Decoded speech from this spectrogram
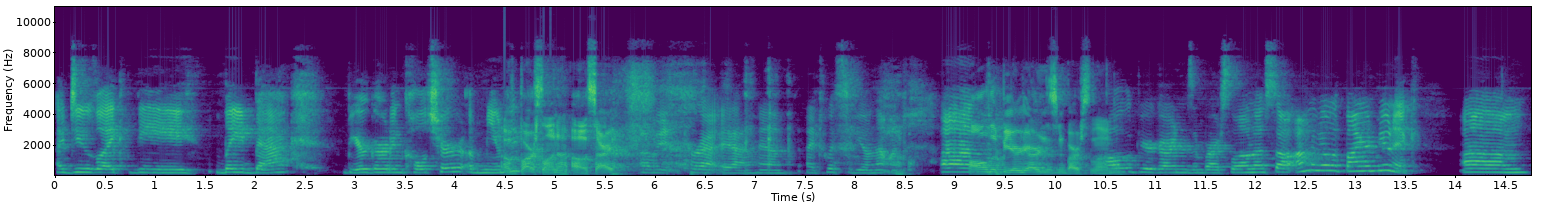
I do like the laid back beer garden culture of Munich. Of Barcelona. Oh, sorry. Oh, yeah, correct. Yeah, yeah. I twisted you on that one. Um, All the beer gardens in Barcelona. all the beer gardens in Barcelona. So I'm gonna go with Bayern Munich. Um,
